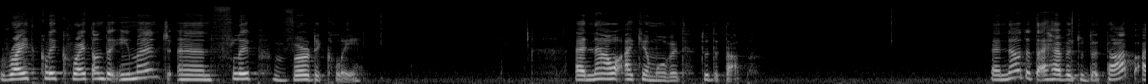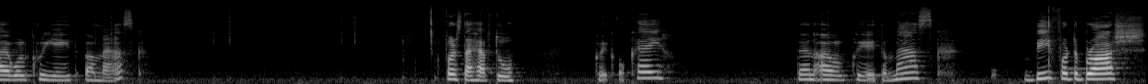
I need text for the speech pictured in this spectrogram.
right click right on the image and flip vertically. And now I can move it to the top. And now that I have it to the top, I will create a mask. First I have to click OK. Then I will create a mask. B for the brush,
